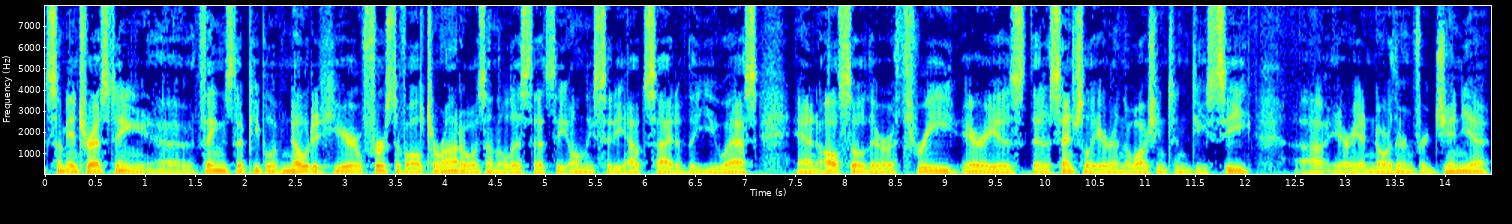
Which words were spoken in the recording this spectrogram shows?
some interesting uh, things that people have noted here. First of all, Toronto is on the list. That's the only city outside of the U.S. And also, there are three areas that essentially are in the Washington, D.C. Uh, area Northern Virginia,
